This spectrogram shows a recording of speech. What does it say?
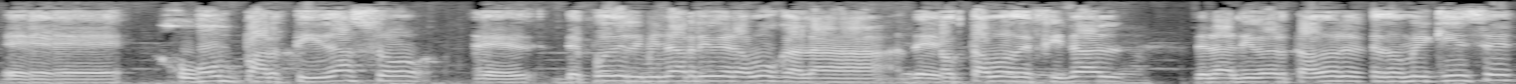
eh, jugó un partidazo eh, después de eliminar River a Boca la, de octavos de final de la Libertadores de 2015.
